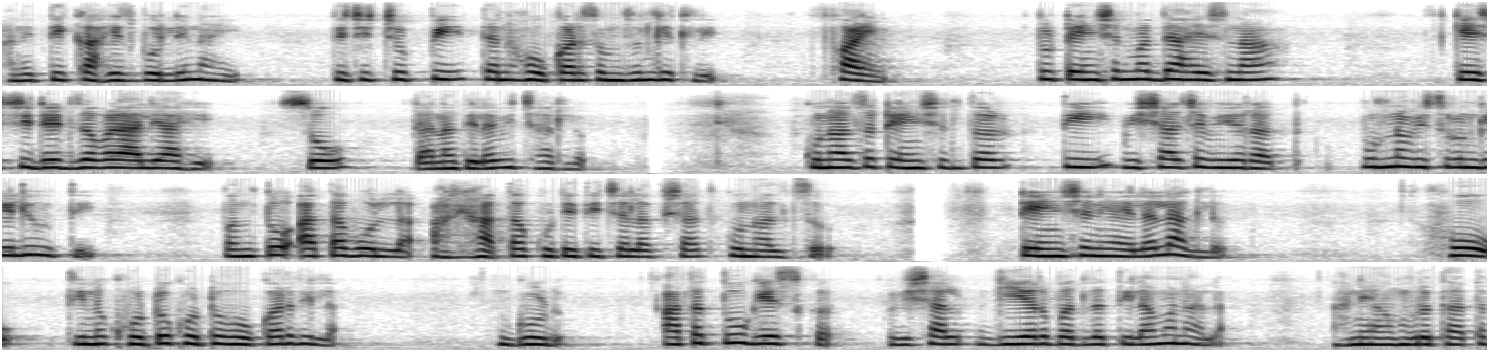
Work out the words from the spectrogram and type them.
आणि ती काहीच बोलली नाही. तिची चुप्पी त्यानं होकार समजून घेतली. फाईन तू टेन्शनमध्ये आहेस ना? केसची डेट जवळ आली आहे. सो त्यानं तिला विचारलं. कुणालचं टेन्शन तर ती विशालच्या विहरात पूर्ण विसरून गेली होती. पण तो आता बोलला आणि आता कुठे तिच्या लक्षात कुणालचं? टेन्शन यायला लागलं. हो तिनं खोटं खोटं होकार दिला. गुड आता तू गेस कर. विशाल गिअर बदलत तिला म्हणाला. आणि अमृता आता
